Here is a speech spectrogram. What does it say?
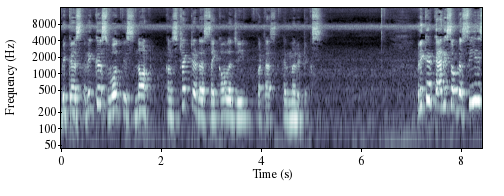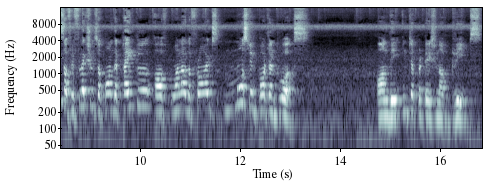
because Ricoeur's work is not constructed as psychology but as hermeneutics. Ricoeur carries out a series of reflections upon the title of one of the Freud's most important works on the interpretation of dreams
